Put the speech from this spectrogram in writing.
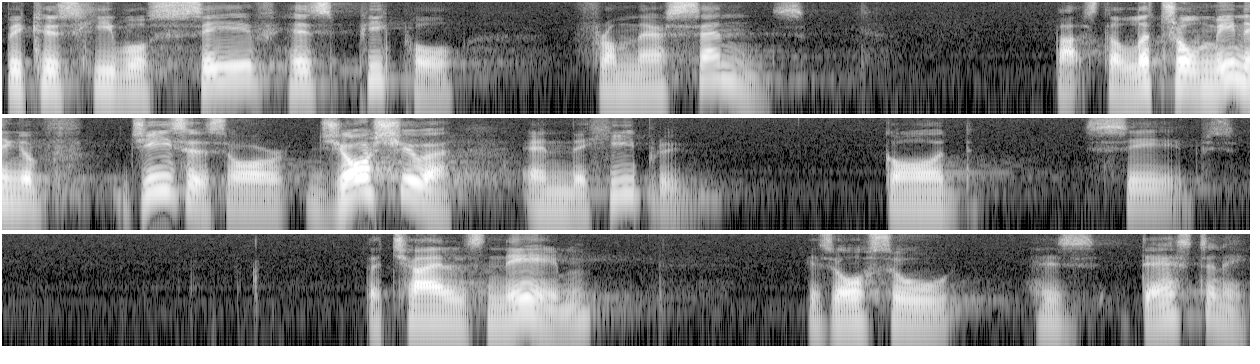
because he will save his people from their sins. That's the literal meaning of Jesus or Joshua in the Hebrew. God saves. The child's name is also his destiny.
